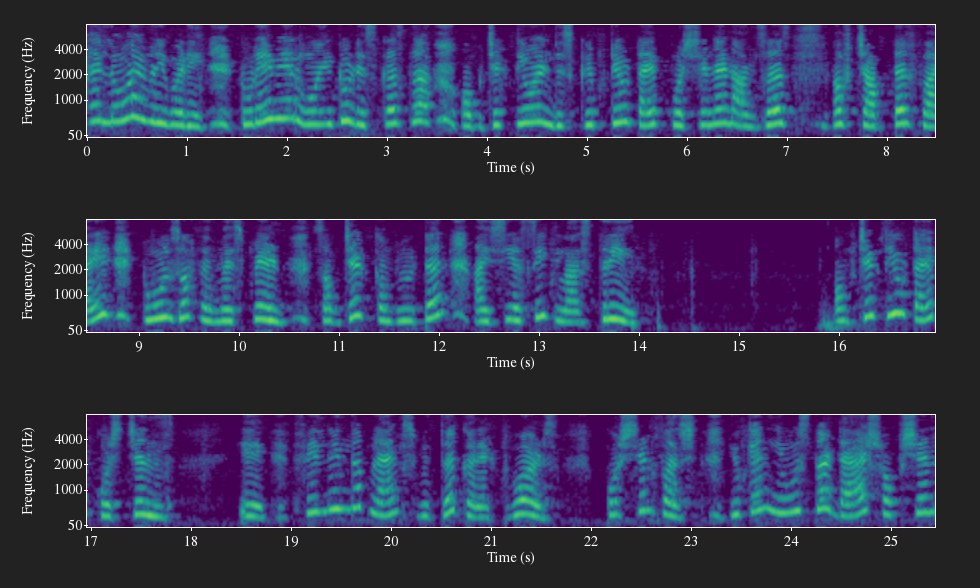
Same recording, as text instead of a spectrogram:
hello everybody. Today we are going to discuss the objective and descriptive type question and answers of chapter 5 Tools of MS Paint. Subject Computer ICSE class 3. Objective type questions. A. Fill in the blanks with the correct words. Question first. You can use the dash option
